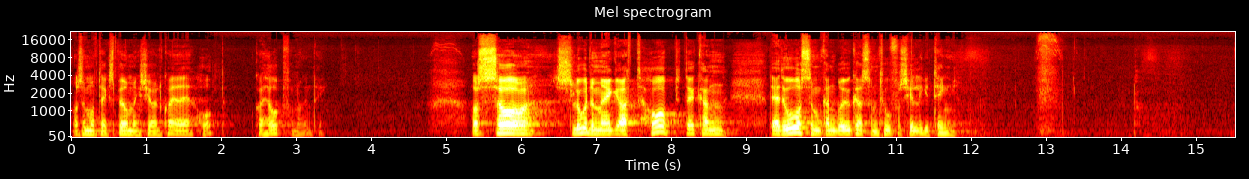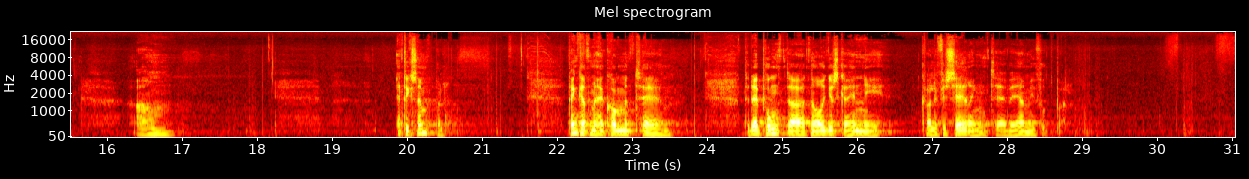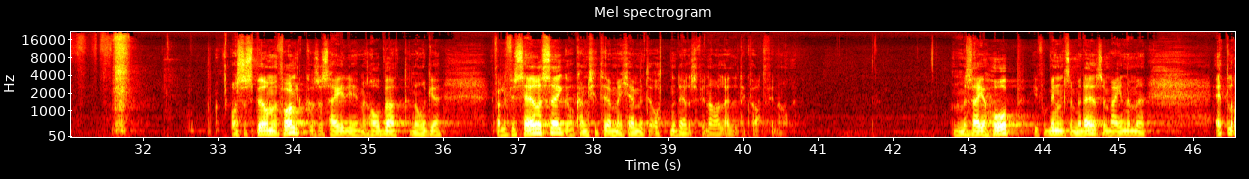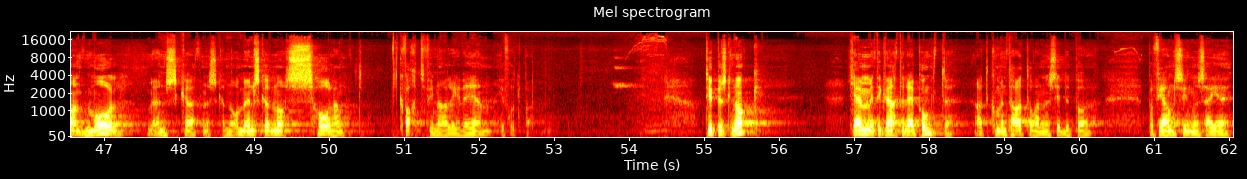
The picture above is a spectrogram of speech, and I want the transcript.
Og så måtte jeg spørre meg sjøl hva er håp? Hva er håp for noen ting? Og så slo det meg at håp det, kan, det er et ord som kan brukes som to forskjellige ting. Um, et eksempel. Tenk at vi har kommet til, til det punktet at Norge skal inn i kvalifisering til VM i fotball. Og Så spør vi folk, og så sier de vi håper at Norge kvalifiserer seg og kanskje til og med kommer til åttendedelsfinale eller til kvartfinale. Når vi sier håp i forbindelse med det, så mener vi et eller annet mål vi ønsker at vi skal nå. Vi ønsker å nå så langt. Kvartfinale i VM i fotball. Typisk nok kommer vi etter hvert til det punktet at kommentatorene sitter på, på fjernsyn og sier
